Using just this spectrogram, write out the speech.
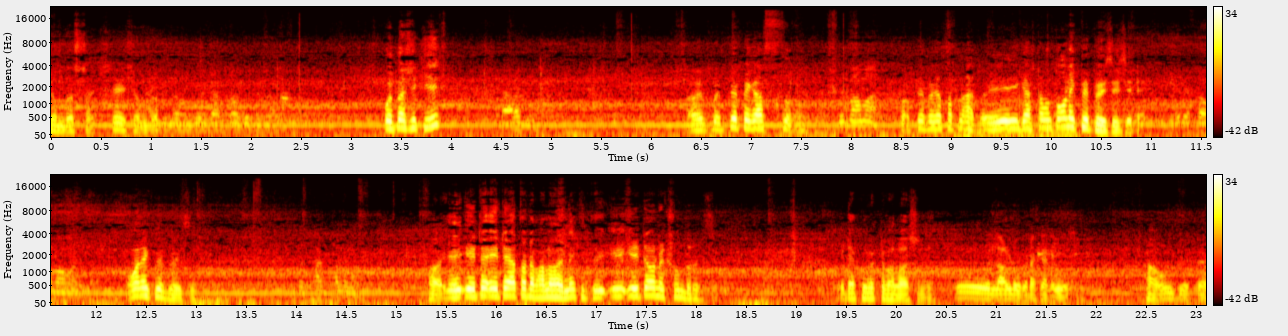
সুন্দর সেই সুন্দর। ওই পাশে কি? পেঁপে গাছ আমার। পেঁপে গাছ আপনার? এই গাছটা মতো অনেক পেঁপে হয়েছে এটা অনেক পেঁপে হয়েছে। হ্যাঁ এটা এটা এতটা ভালো হয় না কিন্তু এটা অনেক সুন্দর হয়েছে। এটা খুব একটা ভালো আসেনি। ও লাল ডোকাটা কেটে নিয়েছি। হ্যাঁ ওই যে এটা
